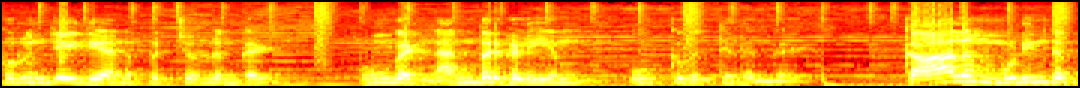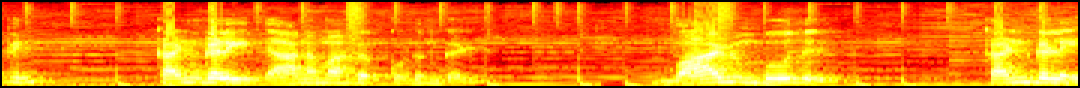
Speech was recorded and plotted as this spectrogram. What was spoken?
குறுஞ்செய்தி அனுப்பச் சொல்லுங்கள். உங்கள் நண்பர்களையும் ஊக்குவித்திடுங்கள். காலம் முடிந்த பின் கண்களை தானமாக கொடுங்கள். வாழும்போது கண்களை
